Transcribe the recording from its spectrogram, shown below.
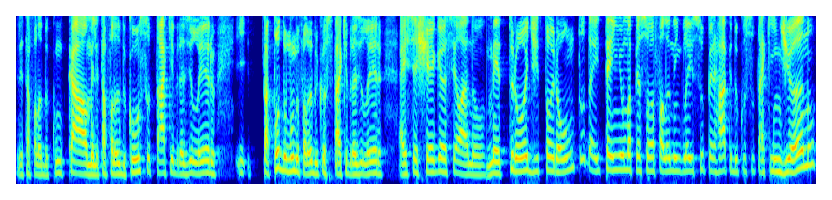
ele tá falando com calma, ele tá falando com o sotaque brasileiro, e tá todo mundo falando com o sotaque brasileiro. Aí você chega, sei lá, no metrô de Toronto, daí tem uma pessoa falando inglês super rápido com sotaque indiano,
